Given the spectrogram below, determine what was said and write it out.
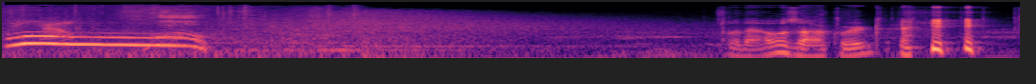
Woo! Well, that was awkward.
